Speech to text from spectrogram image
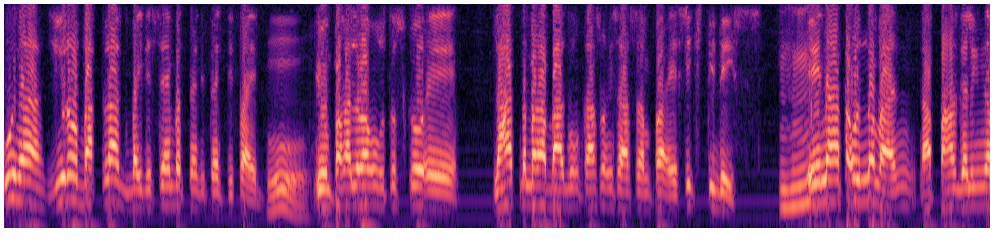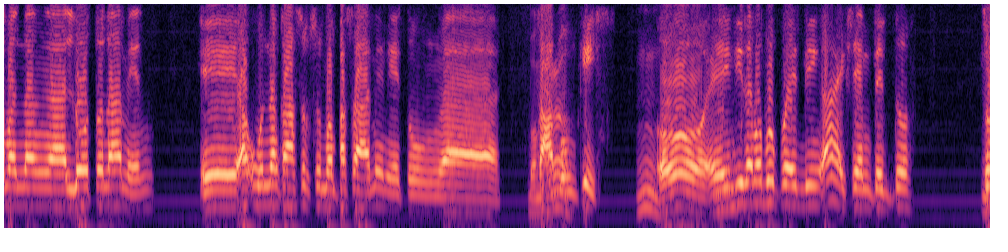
una, zero backlog by December 2025. Ooh. Yung pangalawang utos ko, eh, lahat ng mga bagong kasong isasampa, eh, 60 days. Mhm. Eh, nataon naman, napakagaling naman ng ah, loto namin, eh, ang unang kasong sumampa sa amin, itong uh, Bongaro. sabong case. Mhm. Oo, eh, hindi naman po pwedeng, ah, exempted to. So,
